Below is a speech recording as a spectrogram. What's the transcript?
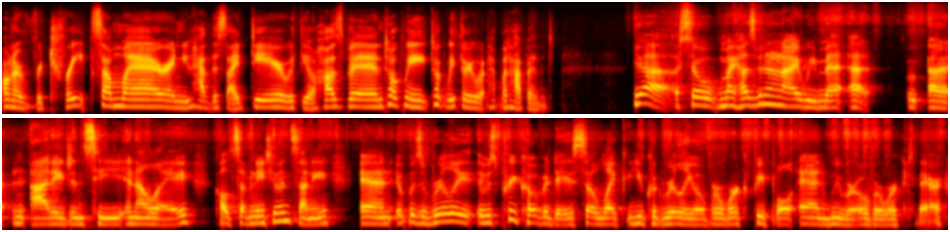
on a retreat somewhere and you had this idea with your husband. Talk me talk me through what what happened. Yeah. So my husband and I, we met at, at an ad agency in LA called 72 and Sunny. And it was really, it was pre COVID days. So like you could really overwork people and we were overworked there,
